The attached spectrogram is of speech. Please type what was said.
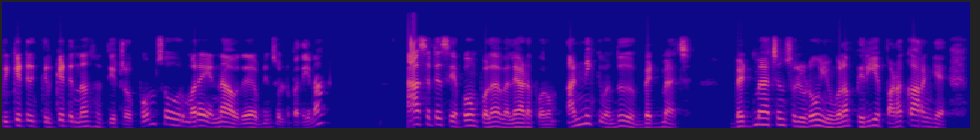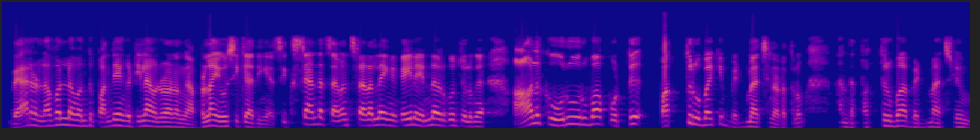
கிரிக்கெட்டு கிரிக்கெட்டுன்னு தான் சுற்றிட்டு இருப்போம். ஸோ ஒரு முறை என்ன ஆகுது அப்படின்னு சொல்லிட்டு பார்த்தீங்கன்னா ஆஸ் எப்பவும் போல் விளையாட போகிறோம் அன்னைக்கு வந்து பெட் மேட்ச் பெட் மேட்ச்னு சொல்லிவிடும் இவங்கெல்லாம் பெரிய பணக்காரங்க. வேற லெவலில் வந்து பந்தயம் கட்டிலாம் விளையாடுறாங்க அப்பெல்லாம் யோசிக்காதீங்க. சிக்ஸ் ஸ்டாண்டர்ட் செவன்த் ஸ்டாண்டர்டில் எங்கள் கையில் என்ன இருக்கும்னு சொல்லுங்க. ஆளுக்கு ஒரு ரூபா போட்டு பத்து ரூபாய்க்கு பெட் மேட்ச் நடத்தணும். அந்த பத்து ரூபாய் பெட் மேட்ச்லையும்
